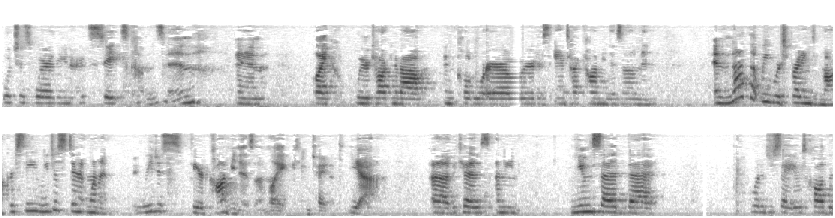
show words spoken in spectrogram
which is where the United States comes in, and like we were talking about in the Cold War era, we were just anti-communism and and not that we were spreading democracy, we just didn't want to. We just feared communism, like Contain it. yeah, uh, because I mean, Yoon said that. What did you say? It was called the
